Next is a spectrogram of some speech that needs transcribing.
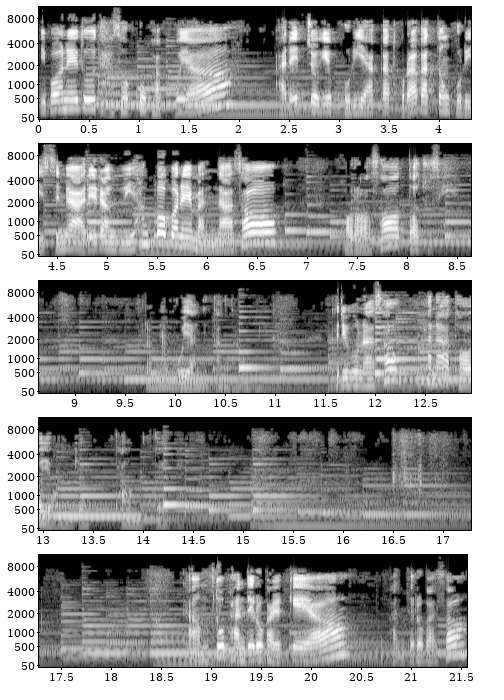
이번에도 다섯 코 갔고요. 아래쪽에 골이 아까 돌아갔던 골이 있으면 아래랑 위 한꺼번에 만나서 걸어서 떠주세요. 그러면 모양이 딱 나옵니다. 그리고 나서 하나 더 연결 반대로 갈게요. 반대로 가서.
